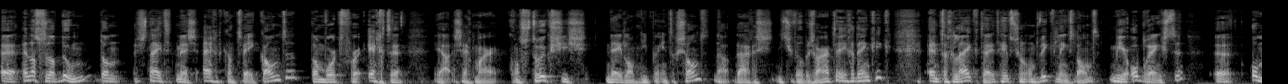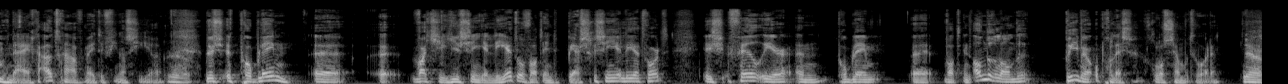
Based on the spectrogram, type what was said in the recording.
Uh, en als ze dat doen, dan snijdt het mes eigenlijk aan twee kanten. Dan wordt voor echte ja, zeg maar, constructies Nederland niet meer interessant. Nou, daar is niet zoveel bezwaar tegen, denk ik. En tegelijkertijd heeft zo'n ontwikkelingsland meer opbrengsten... Uh, om hun eigen uitgaven mee te financieren. Ja. Dus het probleem uh, uh, wat je hier signaleert, of wat in de pers gesignaleerd wordt... is veel eer een probleem uh, wat in andere landen primair opgelost zou moeten worden. Ja,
